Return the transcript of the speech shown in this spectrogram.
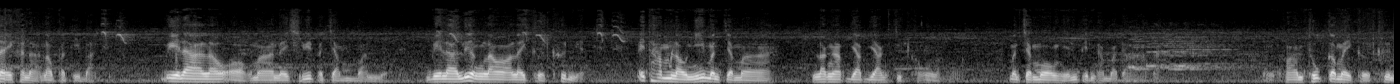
ในขณะเราปฏิบัติ เวลาเราออกมาในชีวิตประจำวันเนี่ยเวลาเรื่องเราอะไรเกิดขึ้นเนี่ยไอ้ธรรมเหล่านี้มันจะมาระงับยับยั้งจิตของเรา มันจะมองเห็นเป็นธรรมดาไป ความทุกข์ก็ไม่เกิดขึ้น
